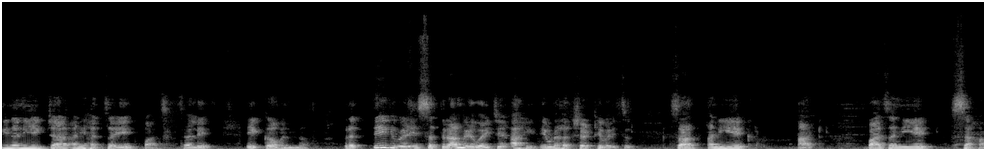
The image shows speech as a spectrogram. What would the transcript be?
तीन आणि एक चार आणि हातचा एक पाच. झाले एकावन्न. प्रत्येक वेळी सतरा मिळवायचे आहे एवढं लक्षात ठेवायचं. सात आणि एक आठ. पाच आणि एक सहा.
